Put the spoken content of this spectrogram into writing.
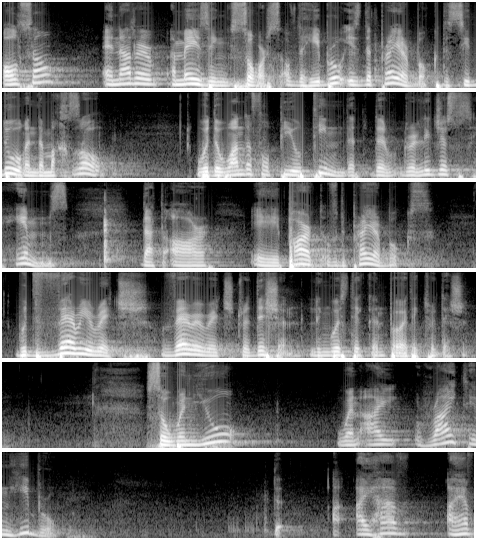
Also, another amazing source of the Hebrew is the prayer book, the Siddur and the Machzor with the wonderful piyutim, that the religious hymns that are a part of the prayer books, with very rich, very rich tradition, linguistic and poetic tradition. So when you, when I write in Hebrew, the, I have I have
